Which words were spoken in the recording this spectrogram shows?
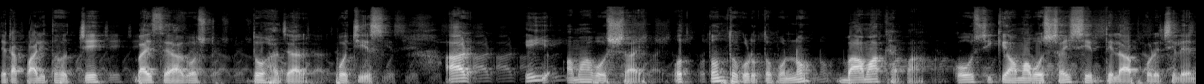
যেটা পালিত হচ্ছে বাইশে আগস্ট দু হাজার পঁচিশ। আর এই অমাবস্যায় অত্যন্ত গুরুত্বপূর্ণ বামা খ্যাপা কৌশিকী অমাবস্যায় সিদ্ধি লাভ করেছিলেন।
